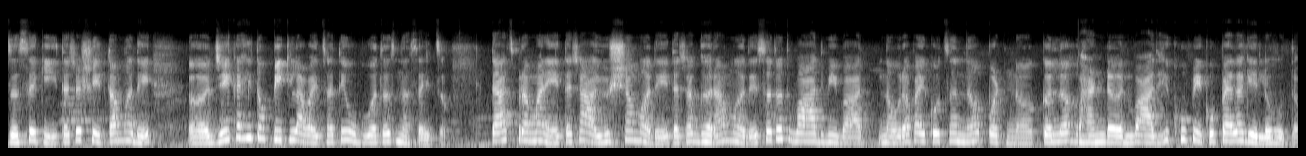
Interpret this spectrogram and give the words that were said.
जसे की त्याच्या शेतामध्ये जे काही तो पीक लावायचा ते उगवतच नसायचं. त्याचप्रमाणे त्याच्या आयुष्यामध्ये त्याच्या घरामध्ये सतत वादविवाद नवरा बायकोचं न पटणं कलह भांडण वाद हे खूप एकोप्याला गेलं होतं.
